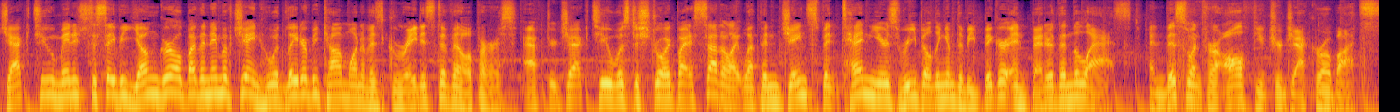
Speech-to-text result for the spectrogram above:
Jack 2 managed to save a young girl by the name of Jane who would later become one of his greatest developers. After Jack 2 was destroyed by a satellite weapon, Jane spent 10 years rebuilding him to be bigger and better than the last. And this went for all future Jack robots.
